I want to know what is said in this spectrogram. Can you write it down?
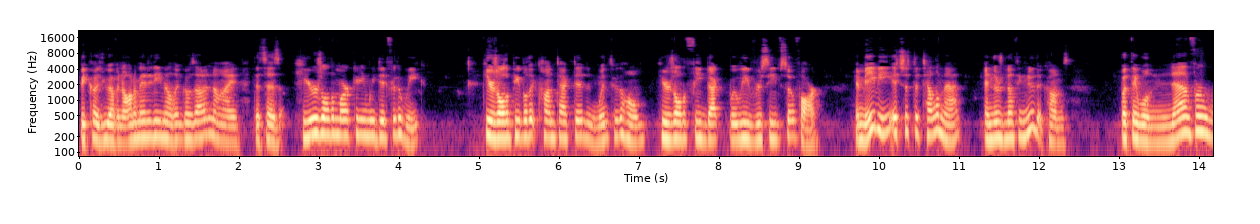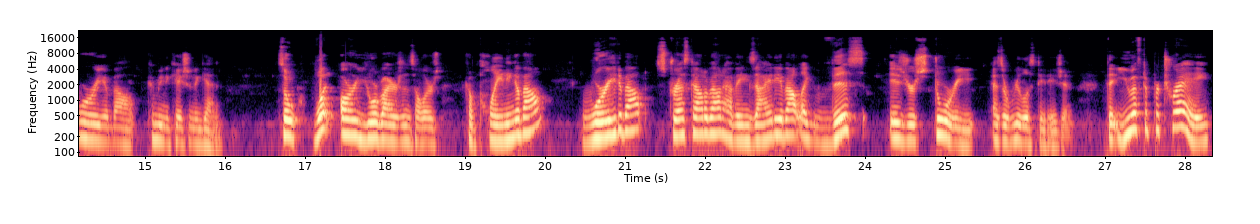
because you have an automated email that goes out at 9 that says, here's all the marketing we did for the week. Here's all the people that contacted and went through the home. Here's all the feedback we've received so far. And maybe it's just to tell them that and there's nothing new that comes, but they will never worry about communication again. So what are your buyers and sellers complaining about, worried about, stressed out about, have anxiety about? Like this is your story as a real estate agent that you have to portray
